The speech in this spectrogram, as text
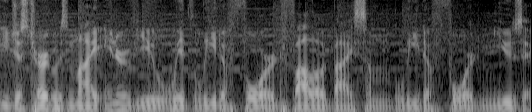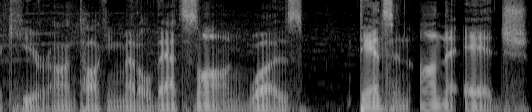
You just heard was my interview with Lita Ford, followed by some Lita Ford music here on Talking Metal. That song was Dancing on the Edge.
